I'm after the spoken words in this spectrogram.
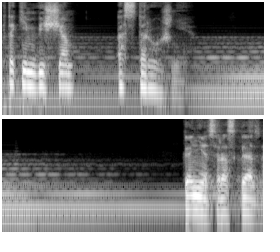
к таким вещам осторожнее. Конец рассказа.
